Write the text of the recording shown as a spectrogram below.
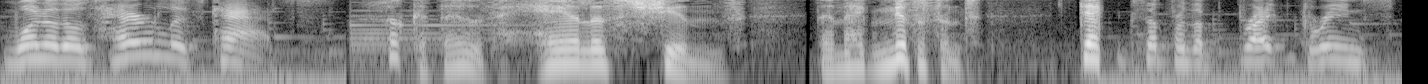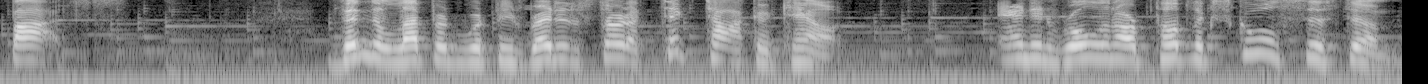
one of those hairless cats, Look at those hairless shins. They're magnificent. except for the bright green spots. Then the leopard would be ready to start a TikTok account and enroll in our public school system.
